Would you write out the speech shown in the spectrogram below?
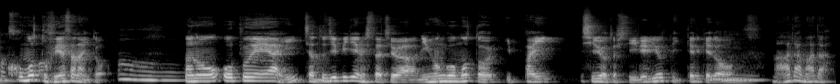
ここもっと増やさないと。うん、あの、 OpenAI、ChatGPT の人たちは日本語をもっといっぱい資料として入れるよって言ってるけど、うんまだまだ、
